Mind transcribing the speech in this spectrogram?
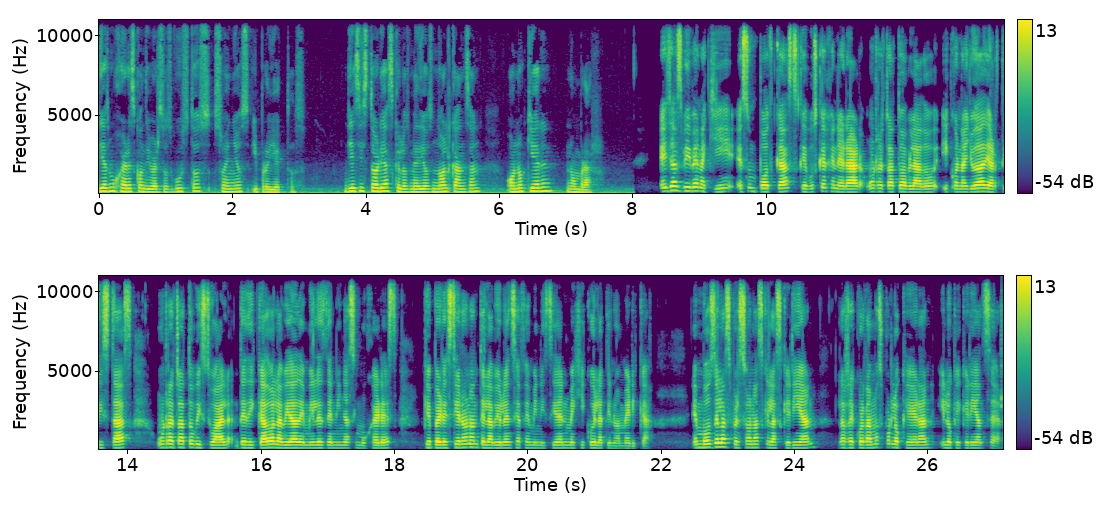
10 mujeres con diversos gustos, sueños y proyectos. 10 historias que los medios no alcanzan o no quieren nombrar. Ellas viven aquí es un podcast que busca generar un retrato hablado y con ayuda de artistas un retrato visual dedicado a la vida de miles de niñas y mujeres que perecieron ante la violencia feminicida en México y Latinoamérica. En voz de las personas que las querían, las recordamos por lo que eran y lo que querían ser.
